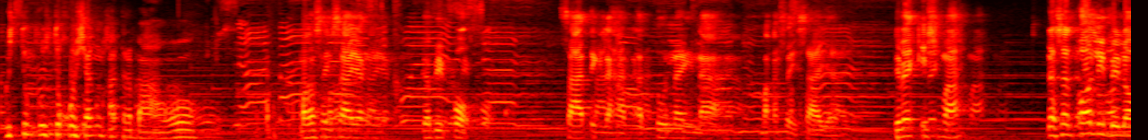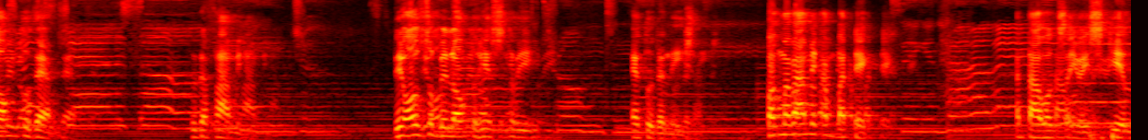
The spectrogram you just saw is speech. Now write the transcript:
Gustong gusto ko siyang makatrabaho. Makasaysayang gabi po sa ating lahat at tunay na makasaysayan. Direk Isma doesn't only belong to them, to the family. They also belong to history and to the nation. Pag marami kang batik, ang tawag sa iyo ay skill,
